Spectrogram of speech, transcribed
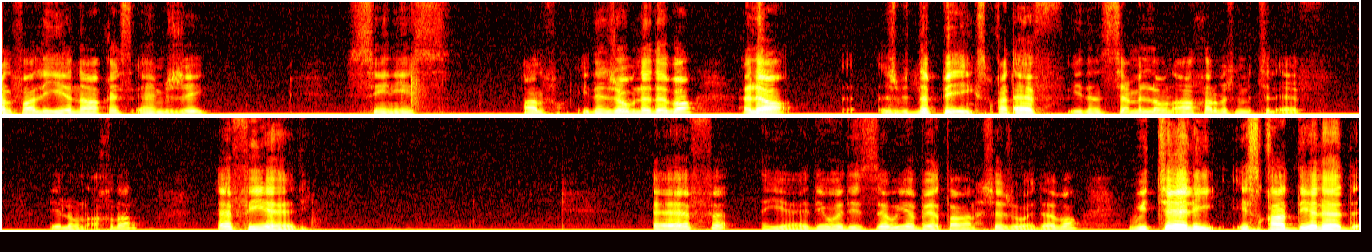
الفا اللي هي ناقص mg sinus الفا اذا جاوبنا دابا على جبدنا Px بقات F اذا نستعمل لون آخر باش نمثل F ديال لون اخضر F هي هذه F هي هذه وهذه الزاوية بيتا غنحتاجوها دابا. وبالتالي إسقاط ديال هاد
